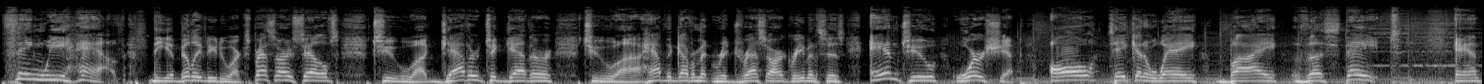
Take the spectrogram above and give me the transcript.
thing we have the ability to express ourselves, to uh, gather together, to uh, have the government redress our grievances, and to worship, all taken away by the state. And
